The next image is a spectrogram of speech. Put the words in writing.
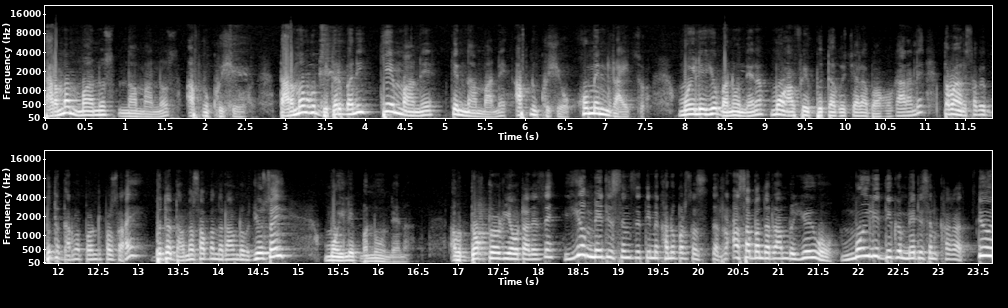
धर्म मानुस् नमानुस् आफ्नो खुसी हो। धर्मको भित्र पनि के माने के नमाने आफ्नो खुसी हो। ह्युमन राइट्स हो। मैले यो भन्नु हुँदैन। म आफै बुद्धको चेला भएको कारणले तपाईँहरू सबै बुद्ध धर्म पढ्नुपर्छ है? बुद्ध धर्म सबभन्दा राम्रो। यो चाहिँ मैले भन्नु हुँदैन। अब डक्टर एउटाले चाहिँ यो मेडिसिन चाहिँ तिमी खानुपर्छ सबभन्दा राम्रो यही हो। मैले दिएको मेडिसिन खा त्यो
